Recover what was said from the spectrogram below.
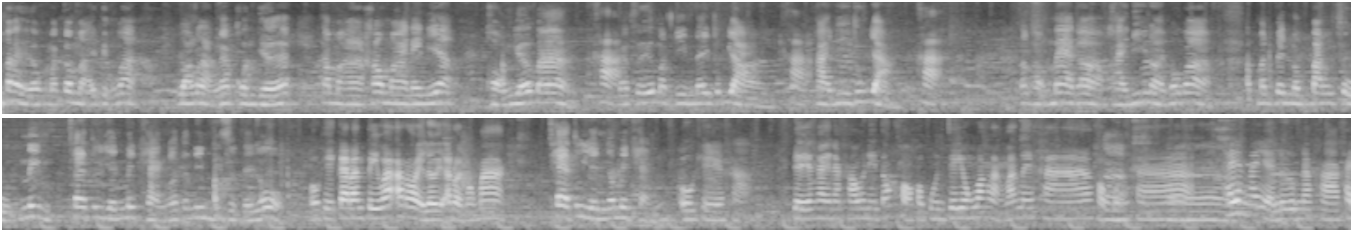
ไม่หรอกมันก็หมายถึงว่าวังหลังอะคนเยอะ ถ้ามาเข้ามาในเนี้ยของเยอะมาก ค่ะมาซื้อมากินได้ทุกอย่าง ค่ะขายดีทุกอย่าง ค่ะ แล้วของแม่ก็ขายดีหน่อยเพราะว่า มันเป็นขนมปังสูตรนิ่ม แช่ตู้เย็นไม่แข็งแล้วก็นิ่มที่สุดในโลก โอเค การันตีว่าอร่อยเลยอร่อยมากแช่ตู้เย็นก็ไม่แข็ง ๆ โอเคค่ะ เดี๋ยวยังไงนะคะ วันนี้ต้องขอขอบคุณเจยงวังหลังมากเลยค่ะ ขอบคุณค่ะ ค่ะ ถ้ายังไงอย่าลืมนะคะ ใคร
